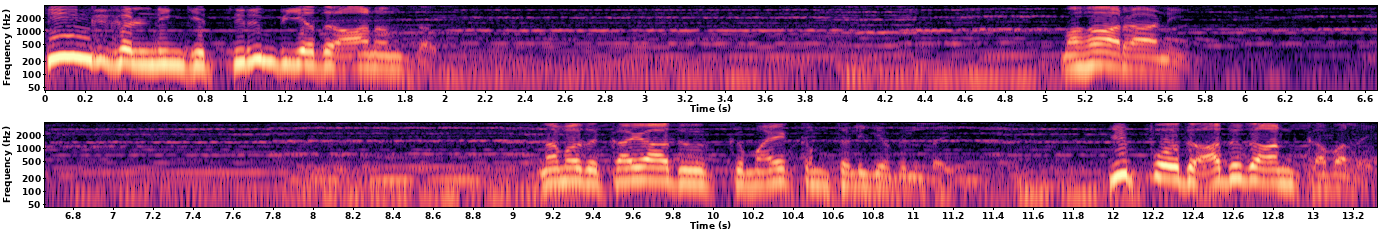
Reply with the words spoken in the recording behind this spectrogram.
தீங்குகள் நீங்கி திரும்பியது ஆனந்தம். மகாராணி நமது கயாதுவுக்கு மயக்கம் தெளியவில்லை. இப்போது அதுதான் கவலை.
